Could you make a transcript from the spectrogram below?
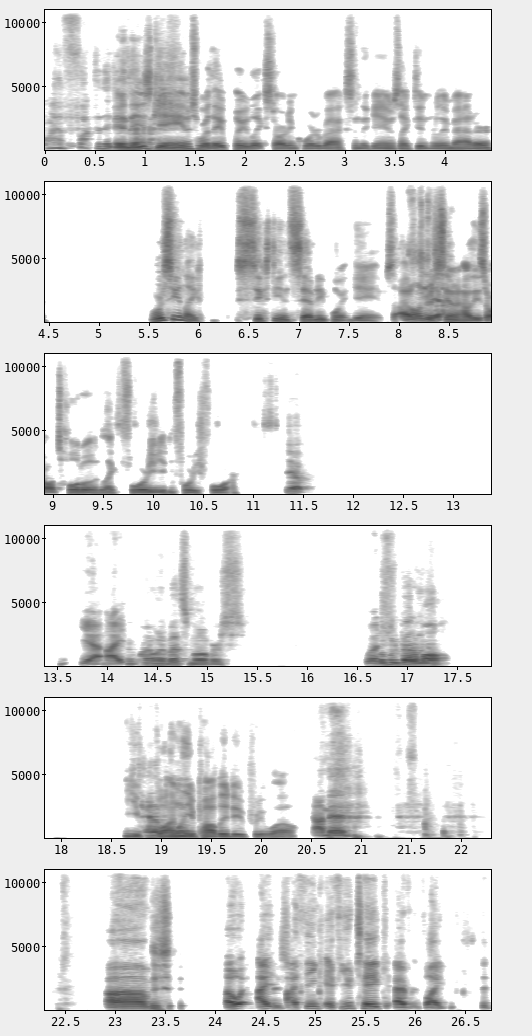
Why the fuck did they do in that? these games where they played like starting quarterbacks and the games like didn't really matter? We're seeing like 60 and 70 point games. I don't understand yeah. how these are all totaled like 40 and 44. Yep. Yeah, I. We might want to bet some overs. What, what if we bet them all? You blindly, you probably do pretty well. I'm in. um. This, oh, I I think if you take every, like the,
